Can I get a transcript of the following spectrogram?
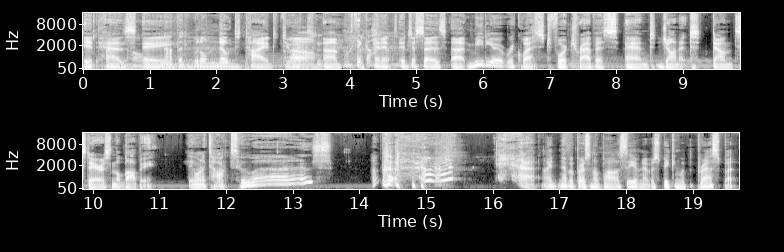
it has No, a the- little note tied to it. Um, Oh, thank God. And it, it just says uh, media request for Travis and Jonet downstairs in the lobby. They want to talk to us. Okay. All right. Yeah. I have a personal policy of never speaking with the press, but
